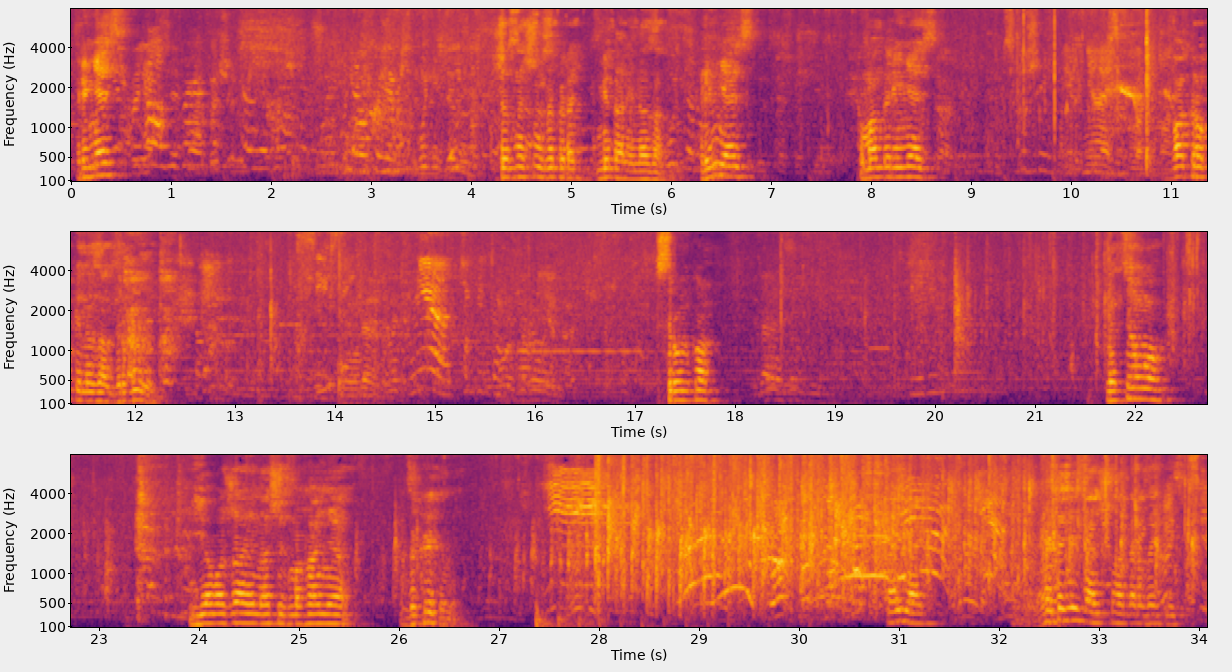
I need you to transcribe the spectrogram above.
Рівняйсь. Зараз почну забирати медалі назад. Рівняйсь. Команда рівняйсь. Два кроки назад зробили. Струнко. На цьому я вважаю наші змагання закритими. Стоять. Это не значит, что надо разойтись.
